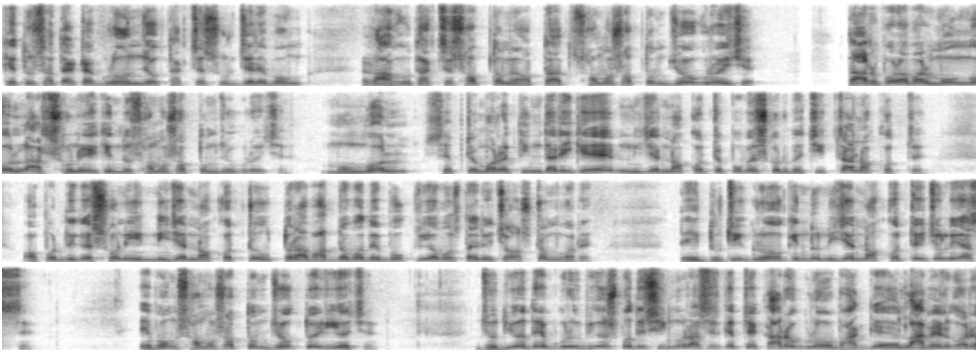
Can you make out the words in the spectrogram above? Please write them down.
কেতুর সাথে একটা গ্রহণযোগ থাকছে সূর্যের এবং রাহু থাকছে সপ্তমে, অর্থাৎ সমসপ্তম যোগ রয়েছে। তার উপর আবার মঙ্গল আর শনির কিন্তু সমসপ্তম যোগ রয়েছে। মঙ্গল সেপ্টেম্বরের তিন তারিখে নিজের নক্ষত্রে প্রবেশ করবে, চিত্রা নক্ষত্রে। অপরদিকে শনি নিজের নক্ষত্র উত্তরা ভাদ্রপদে বক্রি অবস্থায় রয়েছে অষ্টম ঘরে। তো এই দুটি গ্রহ কিন্তু নিজের নক্ষত্রেই চলে আসছে এবং সমসপ্তম যোগ তৈরি হয়েছে। যদিও দেবগুরু বৃহস্পতি সিংহ রাশির ক্ষেত্রে কারও গ্রহ ভাগ্যে লাভের ঘরে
